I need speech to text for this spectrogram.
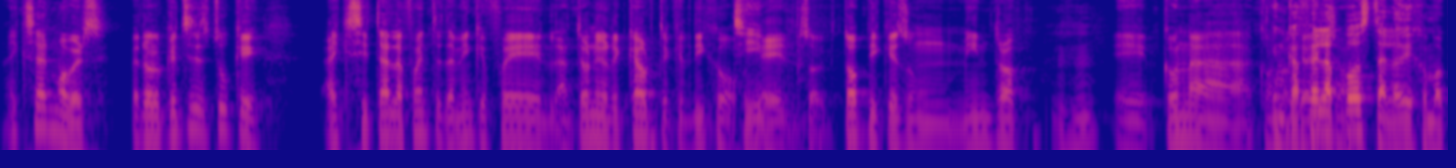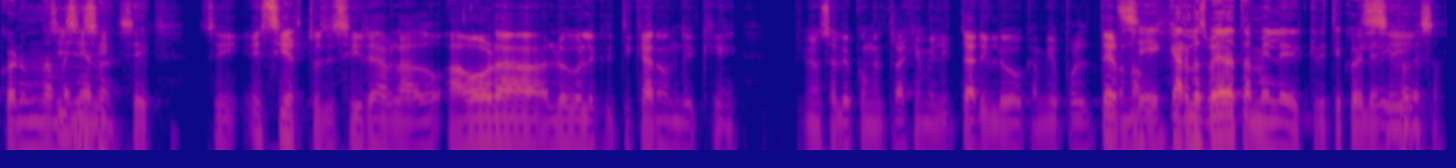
hay que saber moverse. Pero lo que dices tú que hay que citar la fuente también que fue Antonio Ricaurte que él dijo Sí. el topic es un meme drop eh, con la con En Café La hecho. Posta lo dijo, me acuerdo, en una Sí, sí, mañana. Sí, Sí, es cierto, es decir, ha hablado. Ahora, luego le criticaron de que primero salió con el traje militar y luego cambió por el terno. Sí, Carlos Vera también le criticó y le dijo de eso.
